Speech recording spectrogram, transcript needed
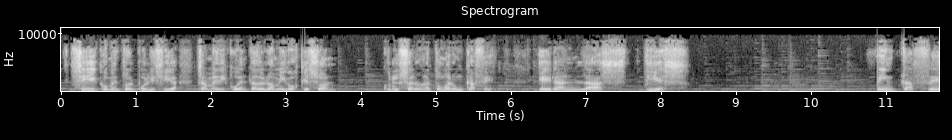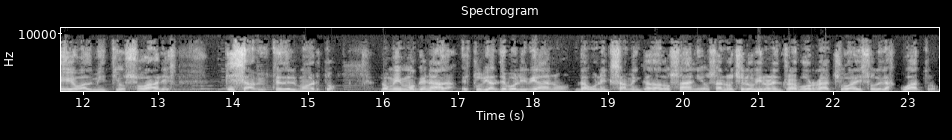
Sí, comentó el policía, ya me di cuenta de lo amigos que son. Cruzaron a tomar un café. Eran las diez. Pinta feo, admitió Suárez. ¿Qué sabe usted del muerto? Lo mismo que nada, estudiante boliviano, daba un examen cada dos años, anoche lo vieron entrar borracho a eso de las cuatro.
